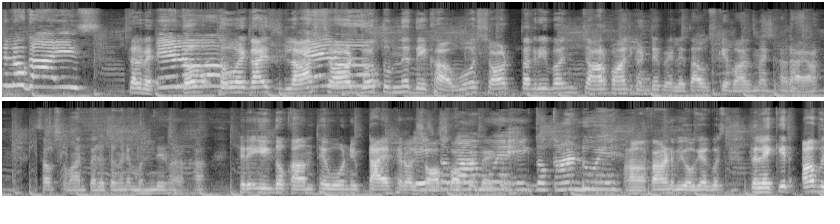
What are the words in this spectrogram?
हेलो गाइस चल भाई। तो तो गाइस लास्ट शॉट जो तुमने देखा वो शॉट तकरीबन चार पाँच घंटे पहले था। उसके बाद मैं घर आया। सब सामान पहले तो मैंने मंदिर में रखा। फिर एक दो काम थे वो निपटाए फिर और शॉप वॉप पे बैठे। एक दो कांड हुए। हाँ कांड भी हो गया कुछ। तो लेकिन अब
